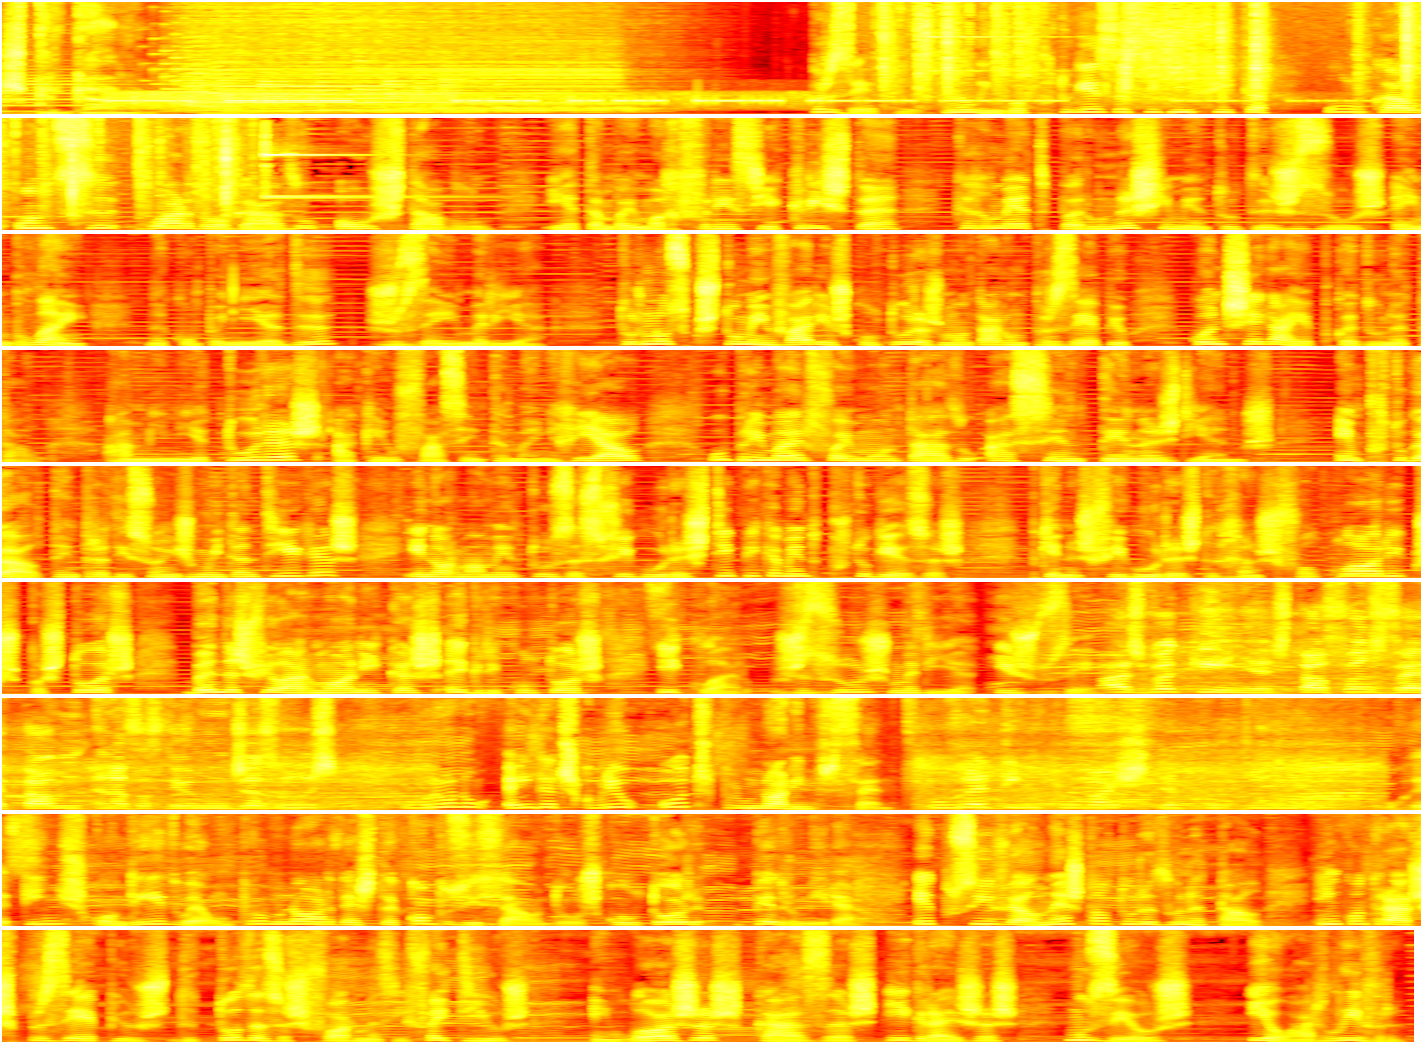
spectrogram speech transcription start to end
explicado. Presépio, na língua portuguesa, significa o local onde se guarda o gado ou o estábulo e é também uma referência cristã que remete para o nascimento de Jesus em Belém, na companhia de José e Maria. Tornou-se costume em várias culturas montar um presépio quando chega a época do Natal. Há miniaturas, há quem o faça em tamanho real. O primeiro foi montado há centenas de anos. Em Portugal tem tradições muito antigas e normalmente usa-se figuras tipicamente portuguesas, pequenas figuras de ranchos folclóricos, pastores, bandas filarmónicas, agricultores e, claro, Jesus, Maria e José. As vaquinhas, está o São José, está a Nossa Senhora de Jesus. O Bruno ainda descobriu outro pormenor interessante. O ratinho por baixo da portinha. O ratinho escondido é um pormenor desta composição do escultor Pedro Mira. É possível, nesta altura do Natal, encontrar presépios de todas as formas e feitios em lojas, casas, igrejas, museus e ao ar livre.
